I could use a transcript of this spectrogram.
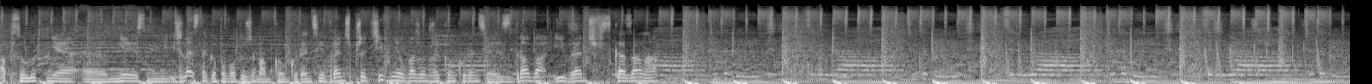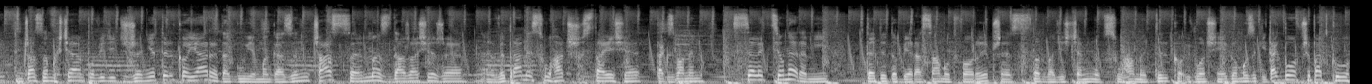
Absolutnie e, nie jest mi źle z tego powodu, że mam konkurencję. Wręcz przeciwnie, uważam, że konkurencja jest zdrowa i wręcz wskazana. Tymczasem chciałem powiedzieć, że nie tylko ja redaguję magazyn. Czasem zdarza się, że wybrany słuchacz staje się tak zwanym selekcjonerem i wtedy dobiera sam utwory. Przez 120 minut słuchamy tylko i wyłącznie jego muzyki. Tak było w przypadku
